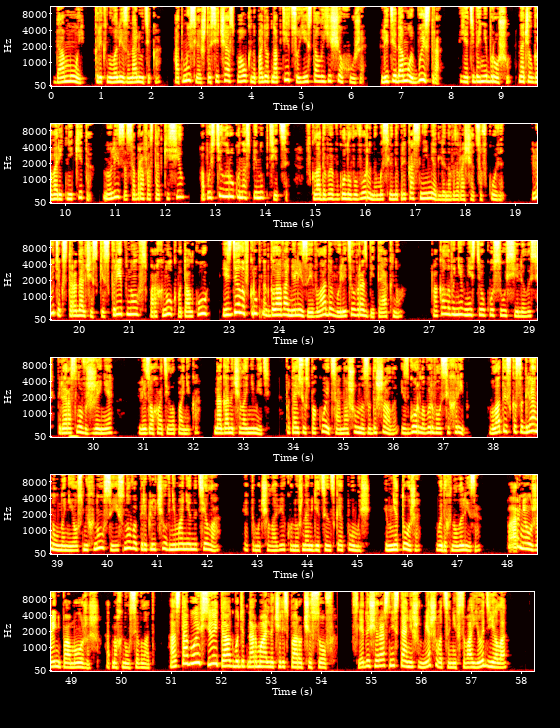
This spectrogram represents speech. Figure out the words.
«Домой!» — крикнула Лиза на Лютика. От мысли, что сейчас паук нападет на птицу, ей стало еще хуже. «Лети домой, быстро!» «Я тебя не брошу», — начал говорить Никита, но Лиза, собрав остатки сил, опустила руку на спину птицы, вкладывая в голову ворона мысленный приказ немедленно возвращаться в Ковен. Лютик страдальчески скрипнул, вспорхнул к потолку и, сделав круг над головами Лизы и Влада, вылетел в разбитое окно. Покалывание вместе укуса усилилось, переросло в жжение. Лизу охватила паника. Нога начала неметь. Пытаясь успокоиться, она шумно задышала, из горла вырвался хрип. Влад искоса глянул на нее, усмехнулся и снова переключил внимание на тела. «Этому человеку нужна медицинская помощь. И мне тоже», — выдохнула Лиза. «Парню уже не поможешь», — отмахнулся Влад. «А с тобой все и так будет нормально через пару часов. Следующий раз не станешь вмешиваться не в свое дело».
